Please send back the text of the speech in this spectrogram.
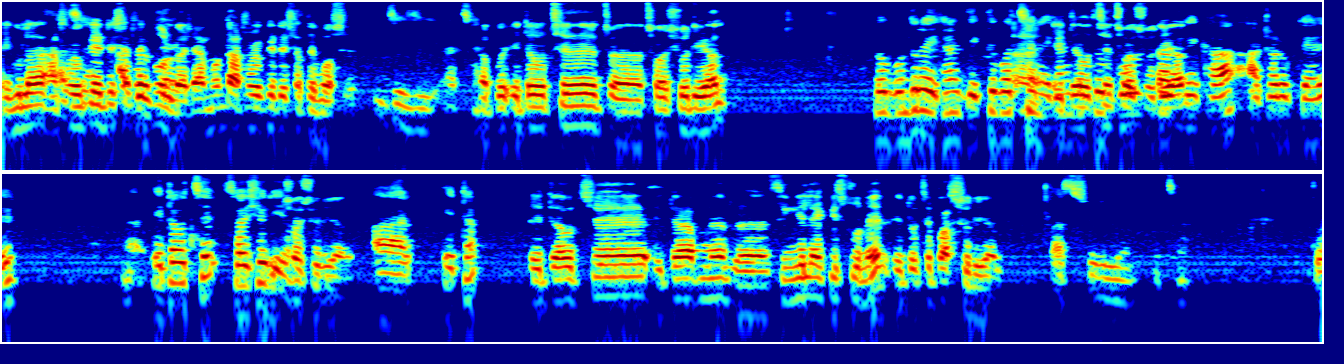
এগুলো ক্যারেটের সাথে গোল্ড হয় ডায়মন্ড আঠারো ক্যারেটের সাথে বসে। জি জি আচ্ছা। তারপর এটা হচ্ছে ছ- ছয়শো রিয়াল। তো বন্ধুরা এখানে দেখতে পাচ্ছেন হ্যাঁ, এখানে এটা হচ্ছে 600 রিয়াল। লেখা আঠারো ক্যারেট এটা হচ্ছে ছয়শো রিয়াল। ছয়শো রিয়াল। আর এটা? এটা হচ্ছে এটা আপনার সিঙ্গেল এক স্টোনের এটা হচ্ছে পাঁচশো রিয়াল। পাঁচশো রিয়াল। তো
